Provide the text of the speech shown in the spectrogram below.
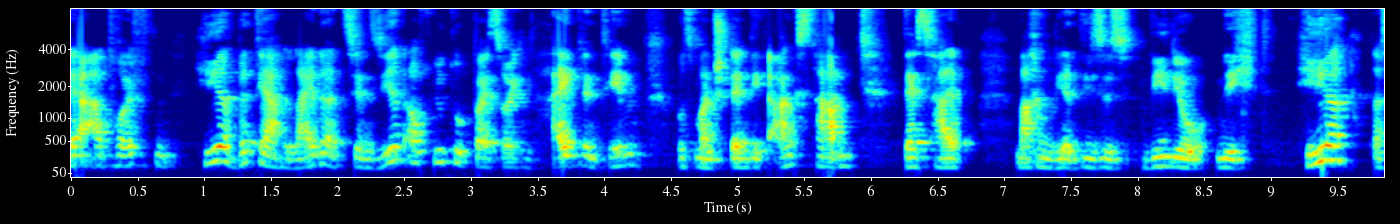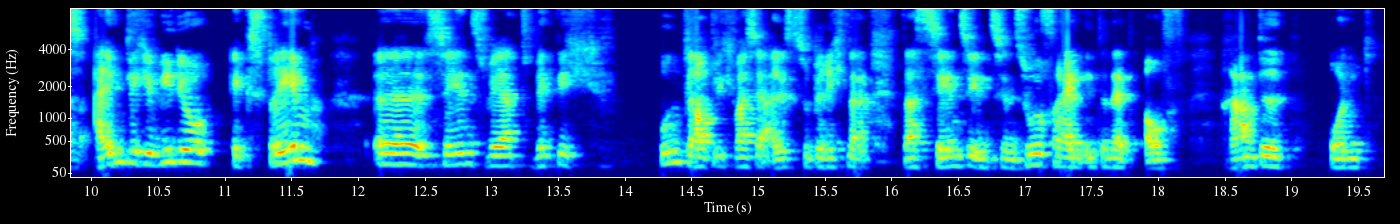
derart häuften. Hier wird ja leider zensiert auf YouTube. Bei solchen heiklen Themen muss man ständig Angst haben. Deshalb machen wir dieses Video nicht hier. Das eigentliche Video extrem äh, sehenswert, wirklich unglaublich, was er alles zu berichten hat. Das sehen Sie im zensurfreien Internet auf Rumble und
